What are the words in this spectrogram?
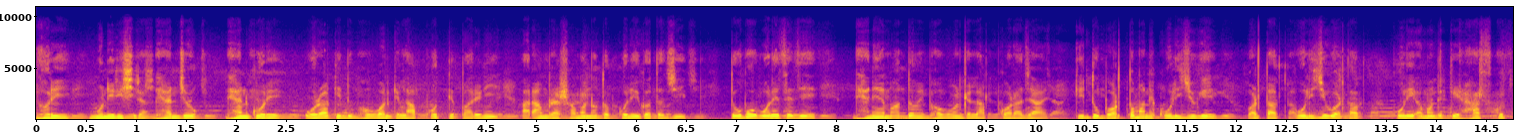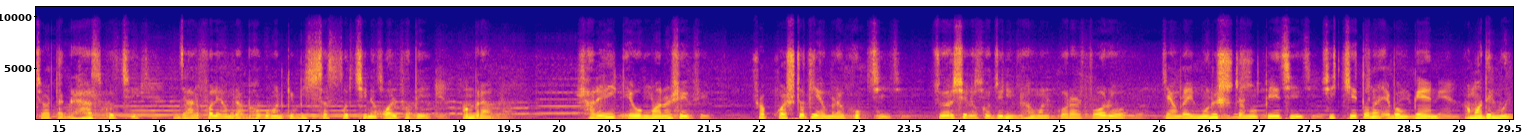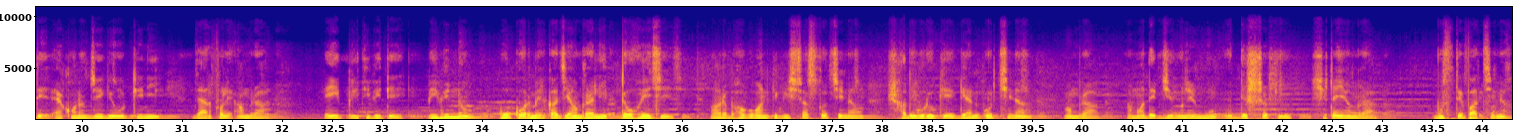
ধরে মনি ঋষিরা ধ্যান যোগ ধ্যান করে, ওরা কিন্তু ভগবানকে লাভ করতে পারেনি। আর আমরা সামান্যত কলিগত জীব। তবুও বলেছে যে, ধ্যানের মাধ্যমে ভগবানকে লাভ করা যায়। কিন্তু বর্তমানে কলিযুগে, অর্থাৎ কলিযুগ, অর্থাৎ কলি আমাদেরকে হ্রাস করছে, অর্থাৎ গ্রাস করছে। যার ফলে আমরা ভগবানকে বিশ্বাস করছি না অল্পতে। আমরা শারীরিক এবং মানসিক সব কষ্টতেই আমরা ভুগছি। চৌরাশি লক্ষ যিনি ভ্রমণ করার পরও যে আমরা এই মনুষ্য জন্ম পেয়েছি, সেই চেতনা এবং জ্ঞান আমাদের মধ্যে এখনও জেগে ওঠেনি, যার ফলে আমরা এই পৃথিবীতে বিভিন্ন কুকর্মের কাজে আমরা লিপ্ত হয়েছি। আমরা ভগবানকে বিশ্বাস করছি না, সাধুগুরুকে জ্ঞান করছি না, আমরা আমাদের জীবনের মূল উদ্দেশ্য কী সেটাই আমরা বুঝতে পারছি না।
